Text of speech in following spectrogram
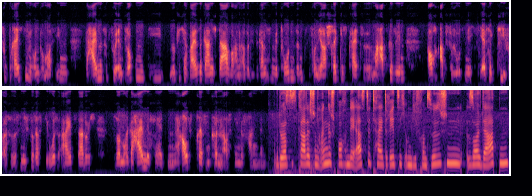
zu brechen und um aus ihnen Geheimnisse zu entlocken, die möglicherweise gar nicht da waren. Also diese ganzen Methoden sind von ihrer Schrecklichkeit äh, mal abgesehen auch absolut nicht effektiv. Also es ist nicht so, dass die USA jetzt dadurch besondere Geheimnisse hätten herauspressen können aus den Gefangenen. Aber du hast es gerade schon angesprochen, der erste Teil dreht sich um die französischen Soldaten.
